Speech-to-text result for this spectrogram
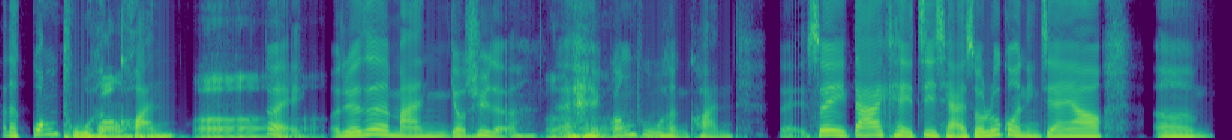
它的光谱很宽。对，我觉得这蛮有趣的。对，光谱很宽。对，所以大家可以记起来说，如果你今天要，嗯。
